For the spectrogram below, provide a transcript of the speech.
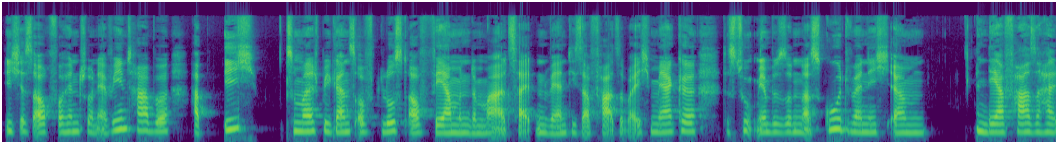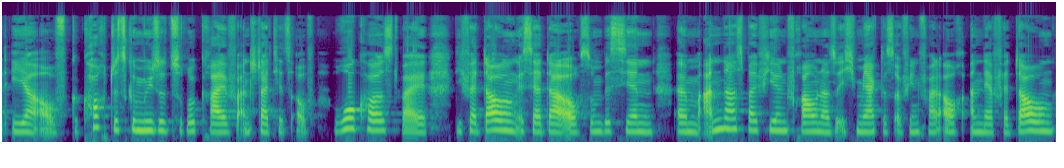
ich es auch vorhin schon habe, habe ich zum Beispiel ganz oft Lust auf wärmende Mahlzeiten während dieser Phase, weil ich merke, das tut mir besonders gut, wenn ich ähm, in der Phase halt eher auf gekochtes Gemüse zurückgreife, anstatt jetzt auf Rohkost, weil die Verdauung ist ja da auch so ein bisschen ähm, anders bei vielen Frauen. Also ich merke das auf jeden Fall auch an der Verdauung,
